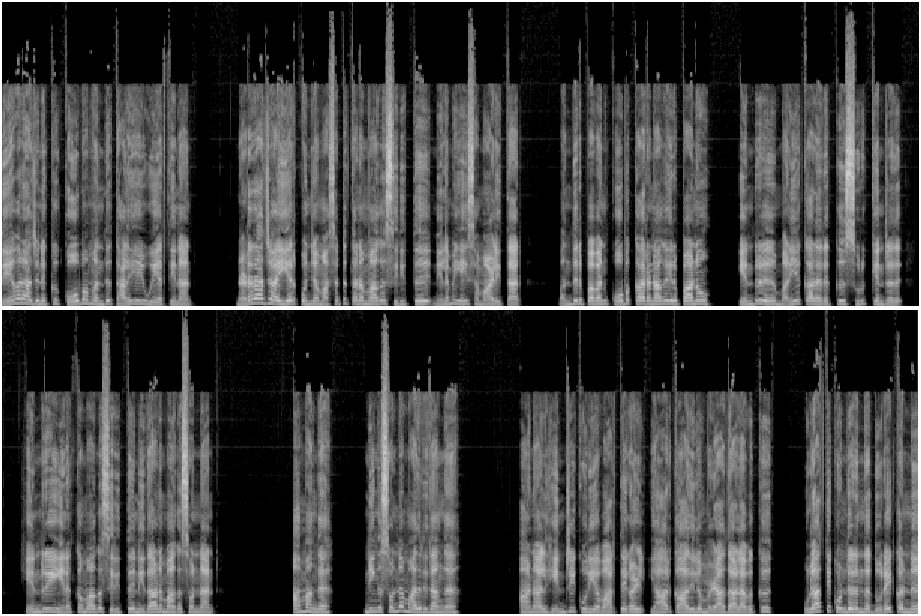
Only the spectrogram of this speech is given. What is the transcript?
தேவராஜனுக்கு கோபம் வந்து தலையை உயர்த்தினான். நடராஜ ஐயர் கொஞ்சம் அசட்டுத்தனமாக சிரித்து நிலைமையை சமாளித்தார். வந்திருப்பவன் கோபக்காரனாக இருப்பானோ? என்று மணியக்காரருக்கு சுருக்கென்றது. ஹென்றி இணக்கமாக சிரித்து நிதானமாக சொன்னான். ஆமாங்க நீங்க சொன்ன மாதிரிதாங்க. ஆனால் ஹென்றி கூறிய வார்த்தைகள் யார் காதிலும் விழாத அளவுக்கு உலாத்திக் கொண்டிருந்த துரைக்கண்ணு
